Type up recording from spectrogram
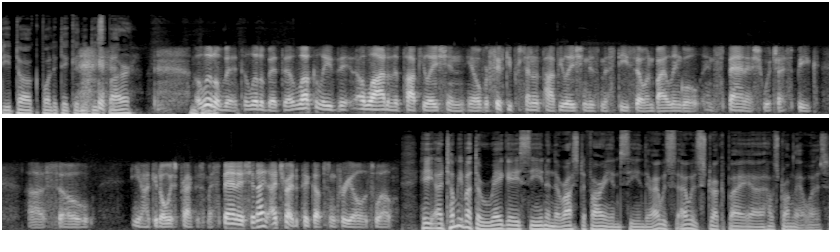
detox politik in a dis bar"? a little bit, a little bit. Uh, luckily, the, a lot of the population, you know, over 50% of the population is mestizo and bilingual in Spanish, which I speak. Uh, so, you know, I could always practice my Spanish, and I, I tried to pick up some Creole as well. Hey, uh, tell me about the reggae scene and the Rastafarian scene there. I was I was struck by uh, how strong that was.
